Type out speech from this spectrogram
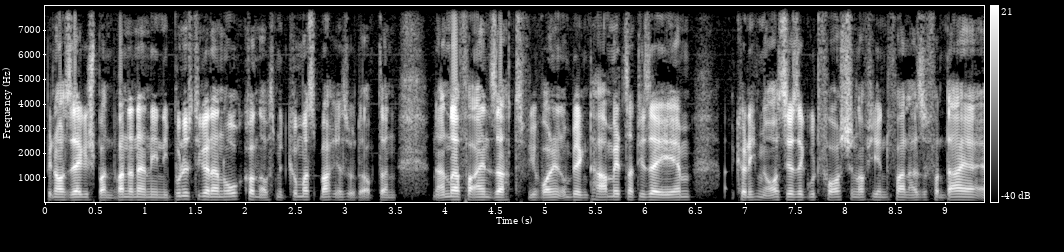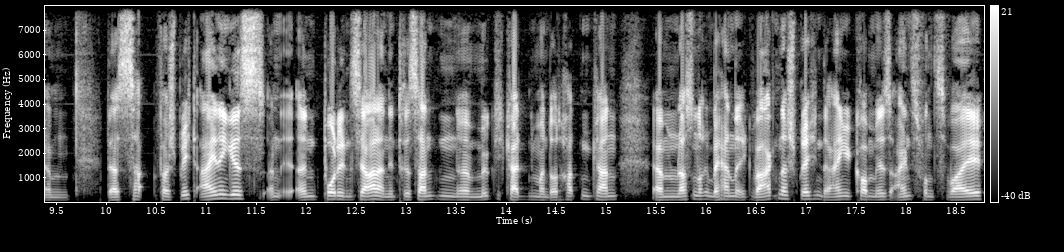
Bin auch sehr gespannt, wann er dann in die Bundesliga dann hochkommt, ob es mit Gummersbach ist oder ob dann ein anderer Verein sagt, wir wollen ihn unbedingt haben jetzt nach dieser EM. Könnte ich mir auch sehr, sehr gut vorstellen auf jeden Fall. Also von daher, ähm, das verspricht einiges an, an Potenzial, an interessanten äh, Möglichkeiten, die man dort hatten kann. Ähm, lass uns noch über Henrik Wagner sprechen, der reingekommen ist, eins von zwei,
